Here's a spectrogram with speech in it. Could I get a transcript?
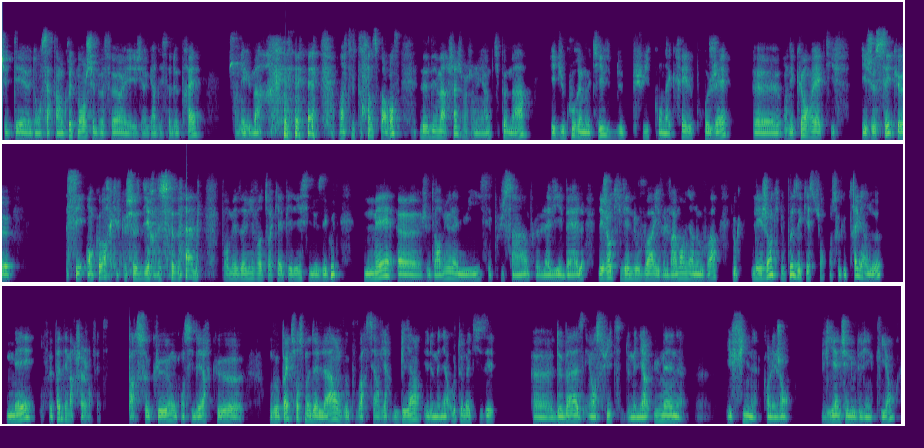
j'étais dans certains recrutements chez Buffer et j'ai regardé ça de près. J'en ai eu marre, en toute transparence. Le démarchage, j'en ai un petit peu marre. Et du coup, Remotive, depuis qu'on a créé le projet, on n'est que en réactif. Et je sais que c'est encore quelque chose d'irrecevable pour mes amis Venture Capitalistes s'ils nous écoutent, mais euh, je dors mieux la nuit, c'est plus simple, la vie est belle. Les gens qui viennent nous voir, ils veulent vraiment venir nous voir. Donc les gens qui nous posent des questions, on s'occupe très bien d'eux, mais on fait pas de démarchage en fait, parce que on considère que euh, on veut pas être sur ce modèle-là, on veut pouvoir servir bien et de manière automatisée euh, de base, et ensuite de manière humaine et fine quand les gens viennent chez nous deviennent clients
